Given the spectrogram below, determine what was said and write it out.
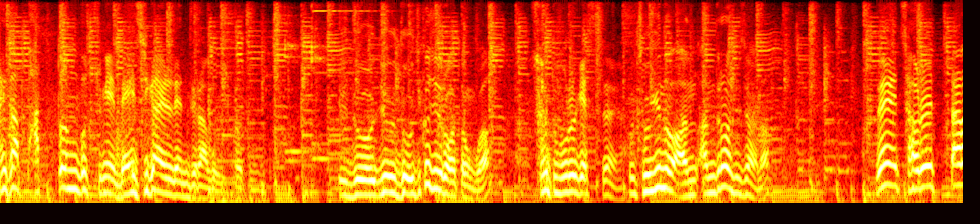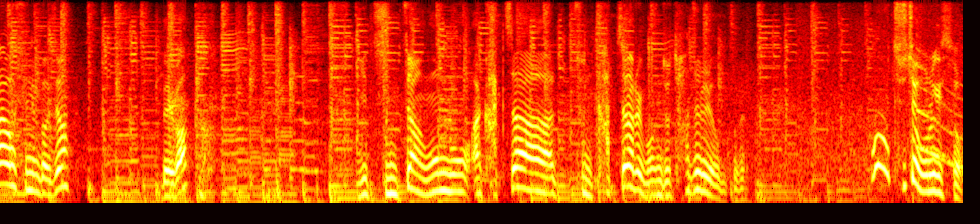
제가 봤던 곳 중에 매직 아일랜드라고 있거든요. 너, 너, 너 어디까지 들어갔다 온 거야? 저도 모르겠어요. 그럼 저기는 안, 안 들어가도 되지 않아? 왜 저를 따라오시는 거죠? 내가? 이게 진짜 응원봉 아 가짜 전 가짜를 먼저 찾으려고요. 어 진짜 모르겠어.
